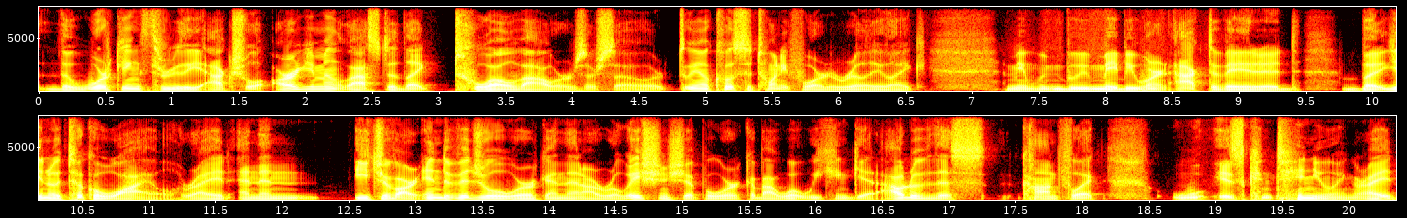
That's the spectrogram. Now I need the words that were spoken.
the working through the actual argument lasted like 12 hours or so, or, you know, close to 24 to really like, I mean, we, we maybe weren't activated, but, you know, it took a while, right? And then each of our individual work and then our relationship work about what we can get out of this conflict w- is continuing, right?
